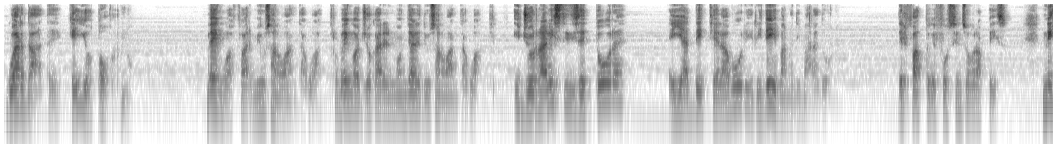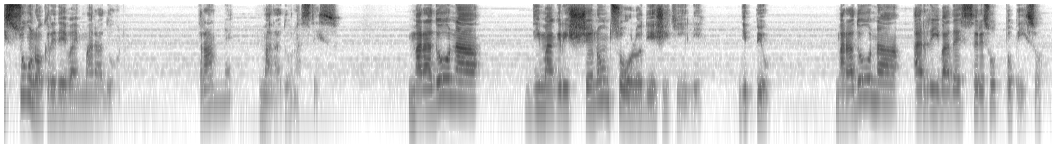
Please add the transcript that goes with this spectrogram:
guardate che io torno, vengo a farmi USA 94, vengo a giocare il mondiale di USA 94, i giornalisti di settore e gli addetti ai lavori ridevano di Maradona, del fatto che fosse in sovrappeso. Nessuno credeva in Maradona, tranne Maradona stesso. Maradona dimagrisce non solo 10 kg, di più. Maradona arriva ad essere sottopeso.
